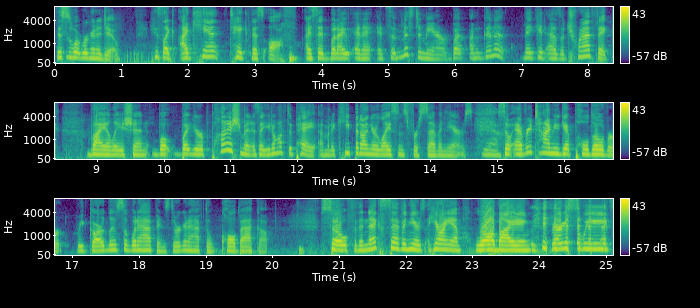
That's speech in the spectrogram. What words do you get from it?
this is what we're going to do. He's like, I can't take this off. I said, but I, and it, it's a misdemeanor, but I'm going to make it as a traffic violation. But, but your punishment is that you don't have to pay. I'm going to keep it on your license for seven years. Yeah. So every time you get pulled over, regardless of what happens, they're going to have to call back up. So for the next seven years, here I am, law abiding, very sweet.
